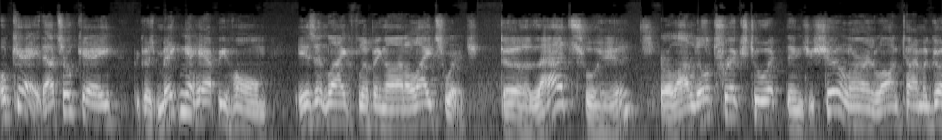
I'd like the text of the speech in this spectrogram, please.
okay, that's okay, because making a happy home isn't like flipping on a light switch. The light switch? There are a lot of little tricks to it, things you should have learned a long time ago.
